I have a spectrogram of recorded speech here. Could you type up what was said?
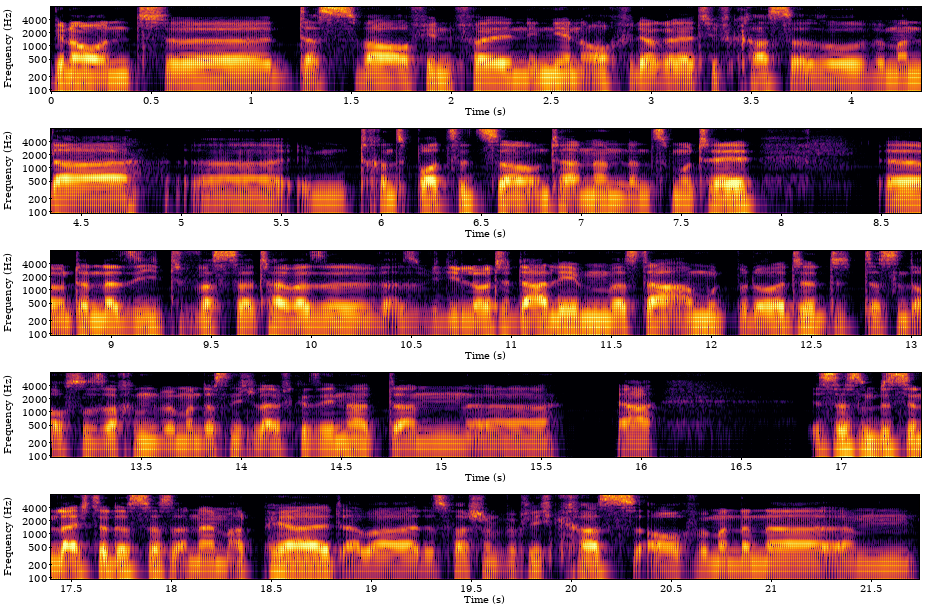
genau und äh, das war auf jeden Fall in Indien auch wieder relativ krass. Also wenn man da äh, im Transport sitzt, da unter anderem dann zum Hotel äh, und dann da sieht, was da teilweise, also wie die Leute da leben, was da Armut bedeutet, das sind auch so Sachen, wenn man das nicht live gesehen hat, dann äh, ja ist das ein bisschen leichter, dass das an einem abperlt, aber das war schon wirklich krass, auch wenn man dann da ähm,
